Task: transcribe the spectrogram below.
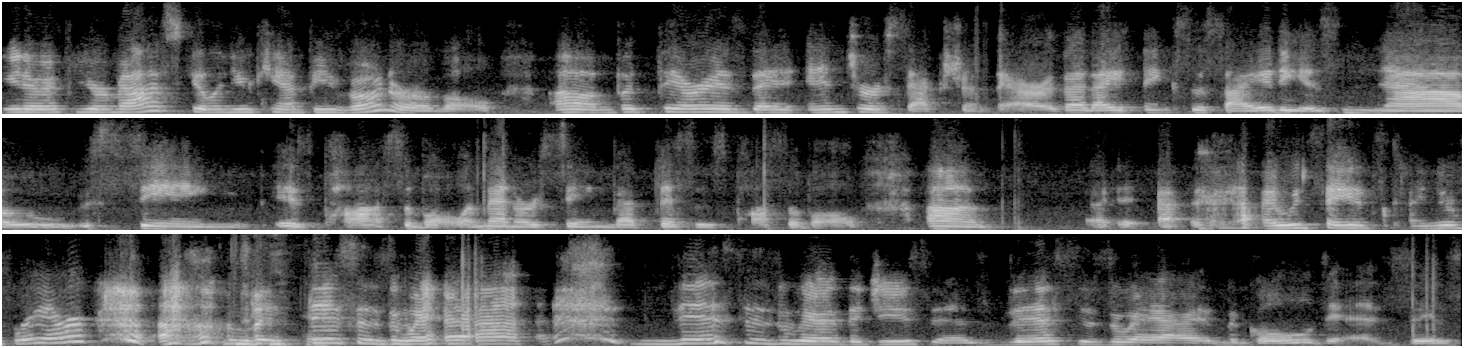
you know, if you're masculine, you can't be vulnerable. Um, but there is an intersection there that I think society is now seeing is possible, and men are seeing that this is possible. Um, I would say it's kind of rare, um, but this is where this is where the juice is. This is where the gold is. Is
